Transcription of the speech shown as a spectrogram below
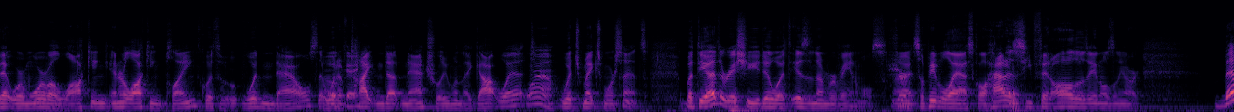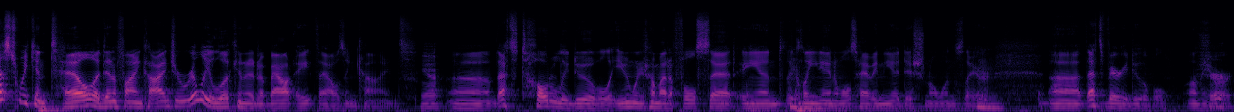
that were more of a locking, interlocking plank with wooden dowels that would Okay. have tightened up naturally when they got wet, Wow. which makes more sense. But the other issue you deal with is the number of animals. Sure. Right, so people ask, well, how does he fit all those animals in the ark? best we can tell, identifying kinds, you're really looking at about 8,000 kinds. Yeah. Uh, that's totally doable, even when you're talking about a full set and the clean animals having the additional ones there. Uh, that's very doable on the Sure. ark.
